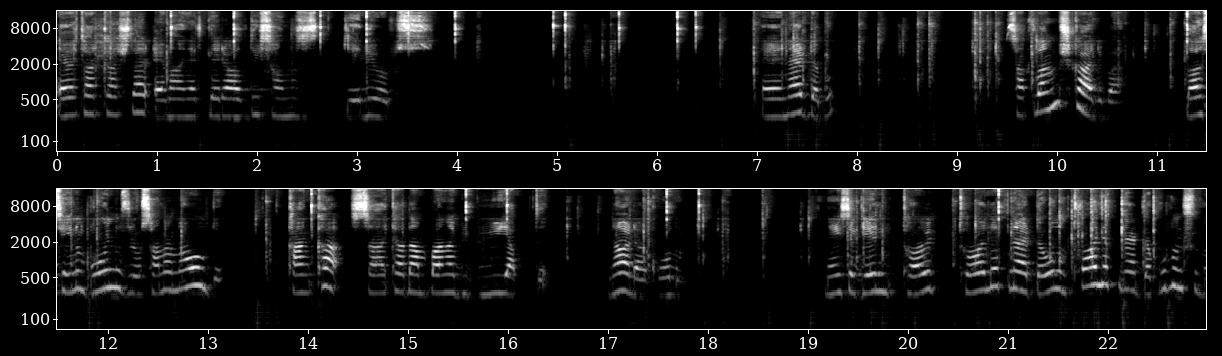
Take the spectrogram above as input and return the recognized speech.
Evet arkadaşlar emanetleri aldıysanız geliyoruz. Ee, nerede bu? Saklanmış galiba. Lan senin boyun uzuyor. Sana ne oldu? Kanka saat adam bana bir büyü yaptı. Ne alaka oğlum? Neyse gelin tuvalet, tuvalet nerede oğlum? Tuvalet nerede? Bulun şunu.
